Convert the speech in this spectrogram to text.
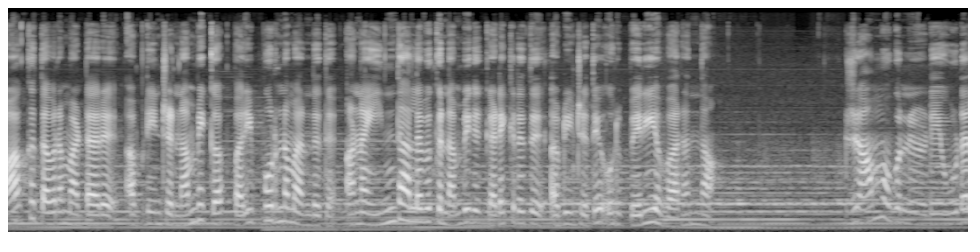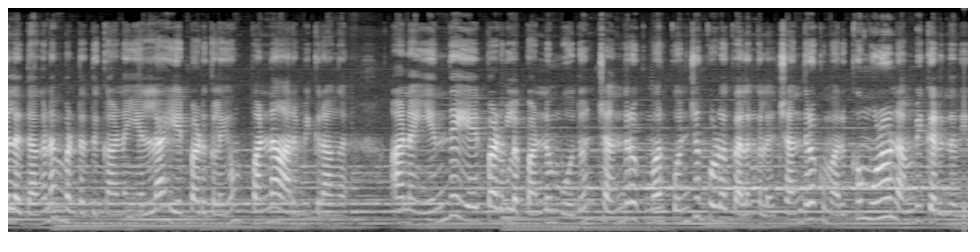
வாக்கு தவற மாட்டாரு அப்படின்ற நம்பிக்கை பரிபூர்ணமாக இருந்தது. ஆனால் இந்த அளவுக்கு நம்பிக்கை கிடைக்கிறது அப்படின்றதே ஒரு பெரிய வரம் தான் ராம்மோகனுடைய உடலை தகனம் பண்ணுறதுக்கான எல்லா ஏற்பாடுகளையும் பண்ண ஆரம்பிக்கிறாங்க. ஆனால் எந்த ஏற்பாடுகளை பண்ணும்போதும் சந்திரகுமார் கொஞ்சம் கூட கலங்கலை. சந்திரகுமாருக்கு முழு நம்பிக்கை இருந்தது.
